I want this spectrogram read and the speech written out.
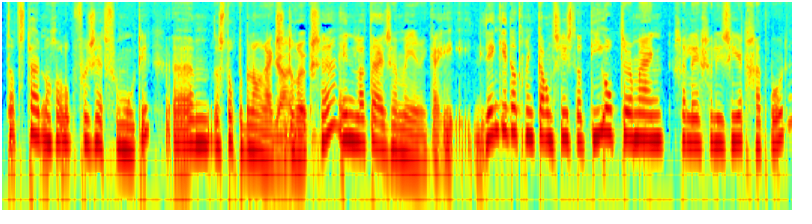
dat stuit nogal op verzet, vermoed ik. Um, dat is toch de belangrijkste ja, drugs hè, in Latijns-Amerika. Denk je dat er een kans is dat die op termijn gelegaliseerd gaat worden?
